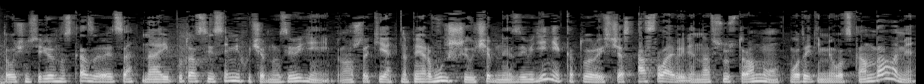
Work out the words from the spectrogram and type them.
Это очень серьезно сказывается на репутации самих учебных заведений, потому что те, например, высшие учебные заведения, которые сейчас ославили на всю страну вот этими вот скандалами,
